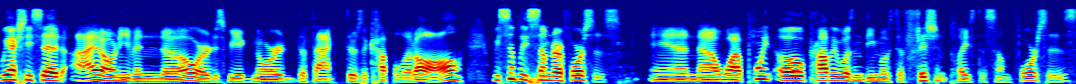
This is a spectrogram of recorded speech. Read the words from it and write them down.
we actually said, I don't even know, or just we ignored the fact that there's a couple at all. We simply summed our forces. And now while point O probably wasn't the most efficient place to sum forces,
